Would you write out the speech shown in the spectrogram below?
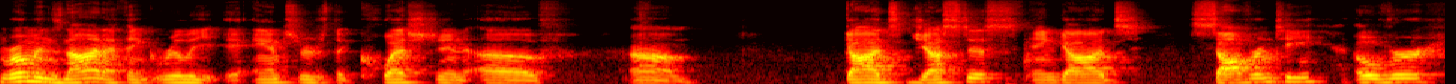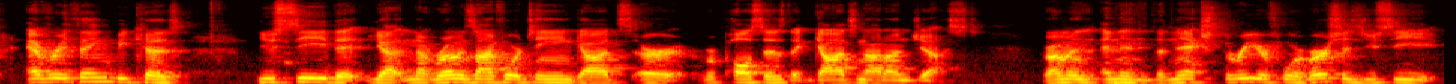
romans 9 i think really answers the question of um god's justice and god's sovereignty over everything because you see that yeah, Romans 9:14 God's or Paul says that God's not unjust. Roman, and then the next three or four verses, you see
